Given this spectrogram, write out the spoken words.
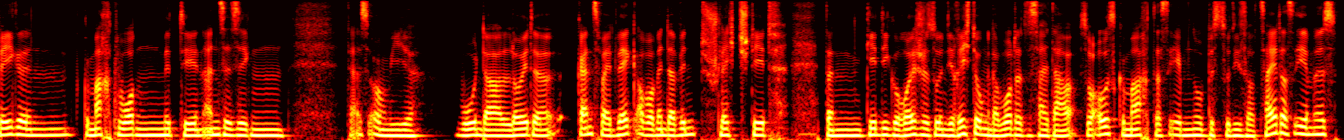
Regeln gemacht worden mit den ansässigen. Da ist irgendwie wohnen da Leute ganz weit weg, aber wenn der Wind schlecht steht, dann gehen die Geräusche so in die Richtung. Da wurde das halt da so ausgemacht, dass eben nur bis zu dieser Zeit das eben ist.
